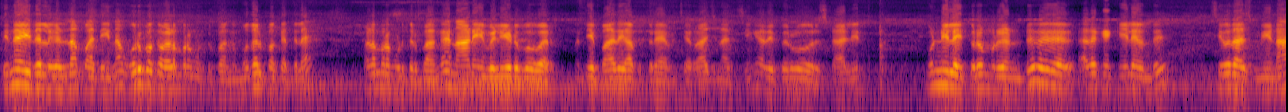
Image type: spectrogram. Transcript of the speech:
தின இதழ்கள்லாம் பார்த்தீங்கன்னா ஒரு பக்கம் விளம்பரம் கொடுத்துருப்பாங்க. முதல் பக்கத்தில் விளம்பரம் கொடுத்துருப்பாங்க. நாணயம் வெளியிடுபவர் மத்திய பாதுகாப்புத்துறை அமைச்சர் ராஜ்நாத் சிங் அதை பெறுபவர் ஸ்டாலின் முன்னிலை துறைமுருகன் அதற்கு கீழே வந்து சிவதாஸ் மீனா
